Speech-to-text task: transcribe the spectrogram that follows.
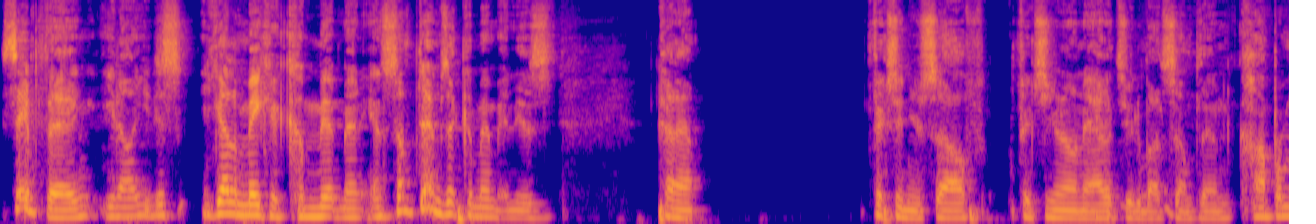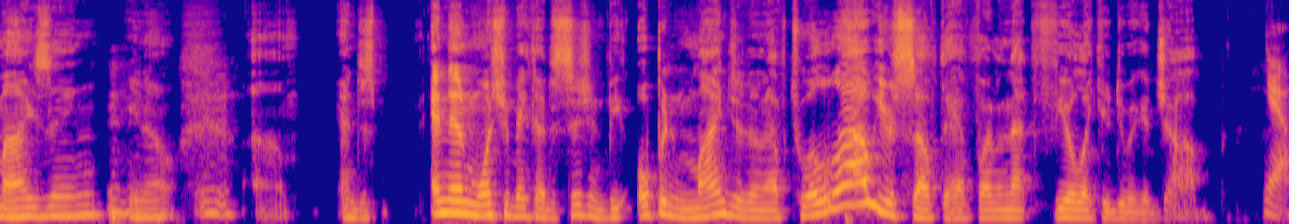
same thing. You know, you just you got to make a commitment, and sometimes that commitment is kind of fixing yourself, fixing your own attitude about something, compromising, mm-hmm. you know, mm-hmm. um, and just and then once you make that decision, be open minded enough to allow yourself to have fun and not feel like you're doing a job. Yeah.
